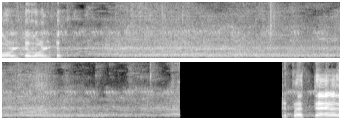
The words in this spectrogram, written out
ഗോൾട്ട് ഗോൾട്ട്. ഒരു പ്രത്യേകത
